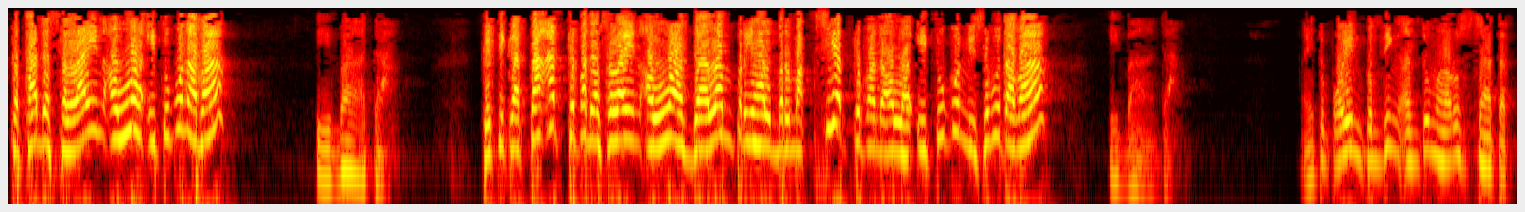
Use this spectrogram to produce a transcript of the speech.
kepada selain Allah itu pun apa? Ibadah. Ketika taat kepada selain Allah dalam perihal bermaksiat kepada Allah itu pun disebut apa? Ibadah. Nah itu poin penting antum harus catat.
